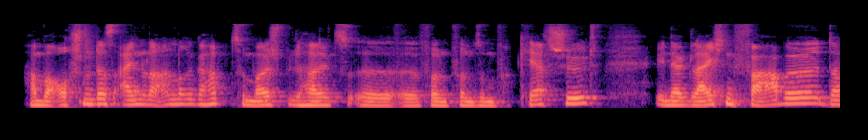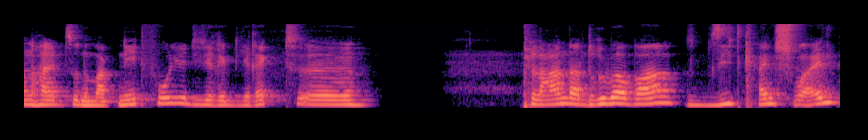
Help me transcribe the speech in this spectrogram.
Haben wir auch schon das ein oder andere gehabt. Zum Beispiel halt äh, äh, von, von so einem Verkehrsschild in der gleichen Farbe. Dann halt so eine Magnetfolie, die dire- direkt äh, plan da drüber war. Sieht kein Schwein.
